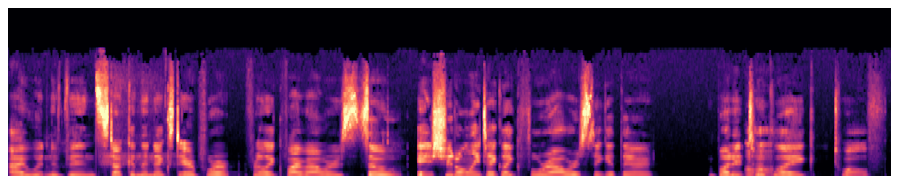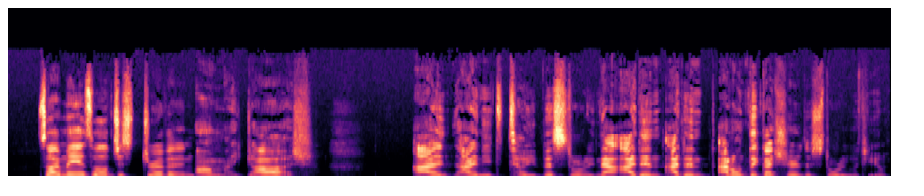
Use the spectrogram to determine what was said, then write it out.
I wouldn't have been stuck in the next airport for like five hours. So it should only take like four hours to get there, but it took Uh-huh. like twelve. So I may as well have just driven. Oh my gosh. I I need to tell you this story. Now, I didn't I didn't I don't think I shared this story with you.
